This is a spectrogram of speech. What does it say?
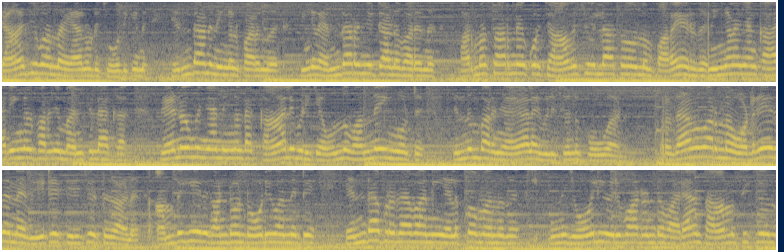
രാജു വന്ന് അയാളോട് ചോദിക്കുന്നത് എന്താണ് നിങ്ങൾ പറയുന്നത്? നിങ്ങൾ എന്തറിഞ്ഞിട്ടാണ് പറയുന്നത്? വർമ്മ സാറിനെ കുറിച്ച് ആവശ്യമില്ലാത്തതൊന്നും പറയരുത്. നിങ്ങളെ ഞാൻ കാര്യങ്ങൾ പറഞ്ഞ് മനസ്സിലാക്കുക. വേണമെങ്കിൽ ഞാൻ നിങ്ങളുടെ കാൽ പിടിക്കാം. ഒന്ന് വന്നേ ഇങ്ങോട്ട് എന്നും പറഞ്ഞ് അയാളെ വിളിച്ചുകൊണ്ട് പോവുകയാണ്. പ്രതാപവർമ്മ ഉടനെ തന്നെ വീട്ടിൽ തിരിച്ചെത്തുകയാണ്. അംബിക ഇത് കണ്ടുകൊണ്ട് ഓടി വന്നിട്ട് എന്താ പ്രതാപ നീ എളുപ്പം വന്നത്? ഇന്ന് ജോലി ഒരുപാടുണ്ട് വരാൻ താമസിക്കും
